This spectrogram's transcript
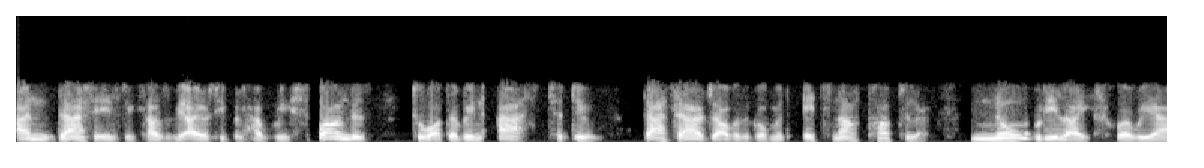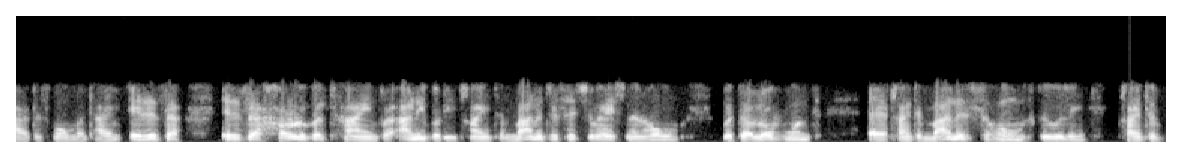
And that is because the Irish people have responded to what they've been asked to do. That's our job as a government. It's not popular. Nobody likes where we are at this moment in time. It is a it is a horrible time for anybody trying to manage a situation at home with their loved ones, uh, trying to manage the homeschooling, trying to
